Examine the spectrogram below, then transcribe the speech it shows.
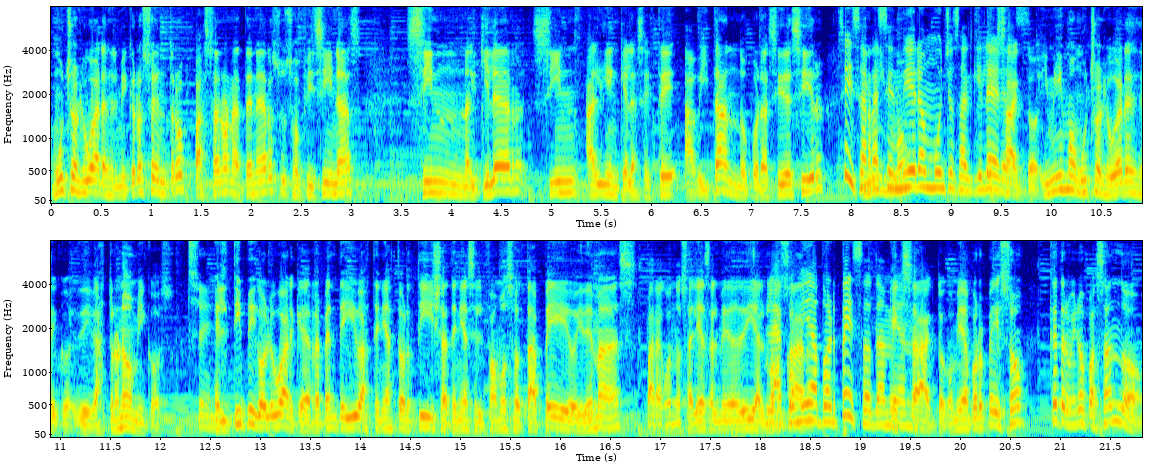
muchos lugares del microcentro pasaron a tener sus oficinas sin alquiler, sin alguien que las esté habitando, por así decir. Sí, se Y mismo- rescindieron muchos alquileres. Exacto, y mismo muchos lugares de, de gastronómicos. Sí. El típico lugar que de repente ibas, tenías tortilla, tenías el famoso tapeo y demás, para cuando salías al mediodía a La almorzar. comida por peso también. Exacto, comida por peso. ¿Qué terminó pasando?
